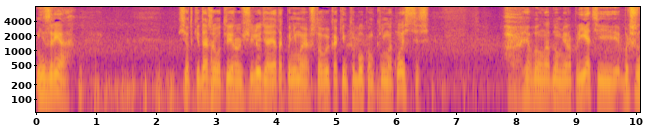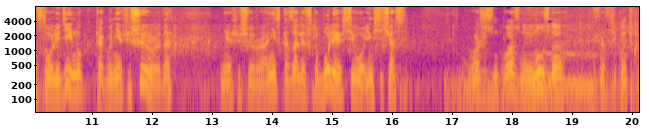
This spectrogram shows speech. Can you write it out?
Не зря. Все-таки даже вот верующие люди, а я так понимаю, что вы каким-то боком к ним относитесь. Я был на одном мероприятии, и большинство людей, ну, как бы не афишируя, да, не афишируя, они сказали, что более всего им сейчас важно и нужно, сейчас, секундочку,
